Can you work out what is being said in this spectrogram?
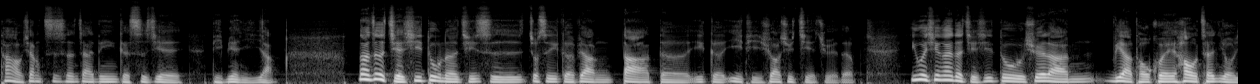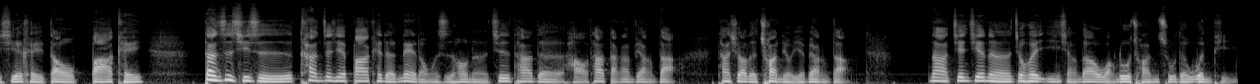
他好像置身在另一个世界里面一样。那这个解析度呢，其实就是一个非常大的一个议题需要去解决的。因为现在的解析度虽然 VR 头盔号称有一些可以到八 K，但是其实看这些八 K 的内容的时候呢，其实它的好，它的档案非常大，它需要的串流也非常大。那间接呢就会影响到网络传输的问题。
